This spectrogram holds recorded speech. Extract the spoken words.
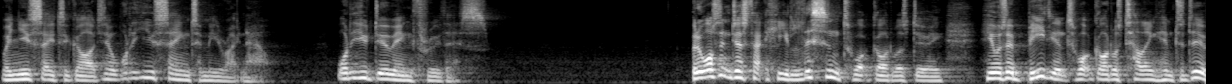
when you say to God, you know, what are you saying to me right now? What are you doing through this? But it wasn't just that he listened to what God was doing, he was obedient to what God was telling him to do.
